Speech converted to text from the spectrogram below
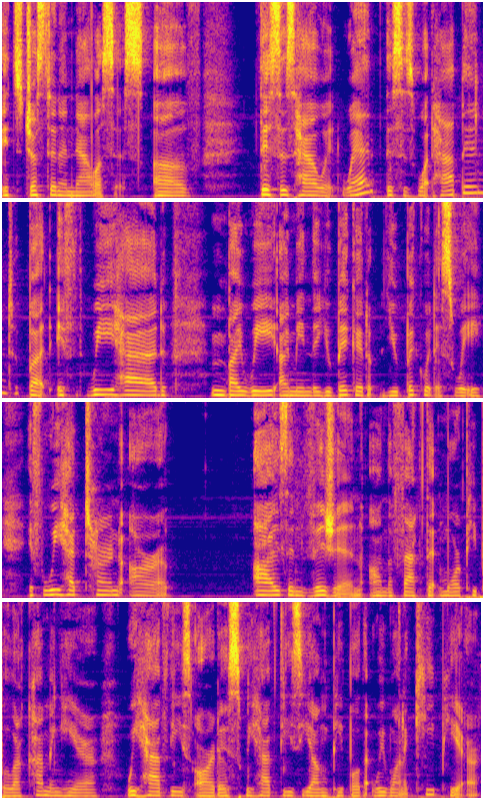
It's just an analysis of this is how it went. This is what happened. But if we had, by we I mean the ubiquitous, ubiquitous we, if we had turned our eyes and vision on the fact that more people are coming here, we have these artists, we have these young people that we want to keep here.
